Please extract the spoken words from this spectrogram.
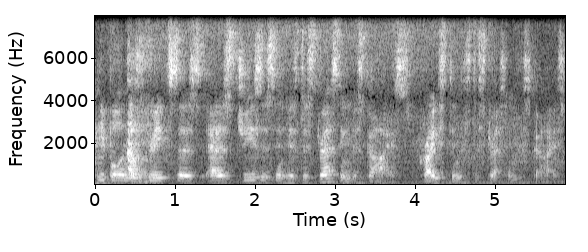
people in the streets as, as Jesus in his distressing disguise, Christ in his distressing disguise.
